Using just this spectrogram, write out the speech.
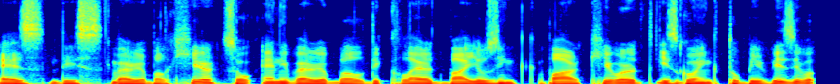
as this variable here. So any variable declared by using var keyword is going to be visible.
